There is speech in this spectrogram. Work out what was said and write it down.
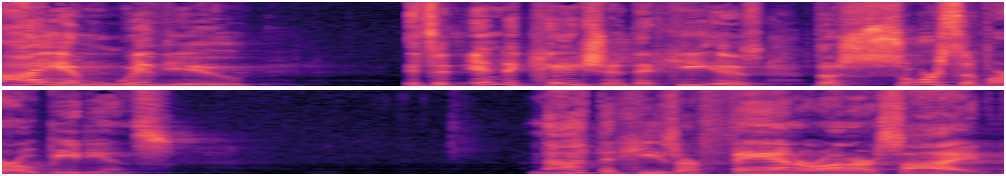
I am with you, it's an indication that he is the source of our obedience. Not that he's our fan or on our side.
